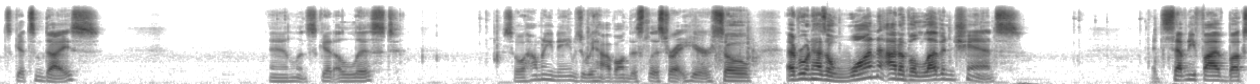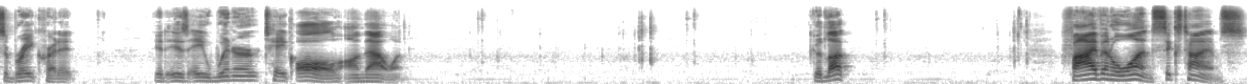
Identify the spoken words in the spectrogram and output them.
Let's get some dice. And let's get a list. So how many names do we have on this list right here? So everyone has a 1 out of 11 chance at 75 bucks a break credit. It is a winner take all on that one. Good luck. 5 and a 1 six times.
